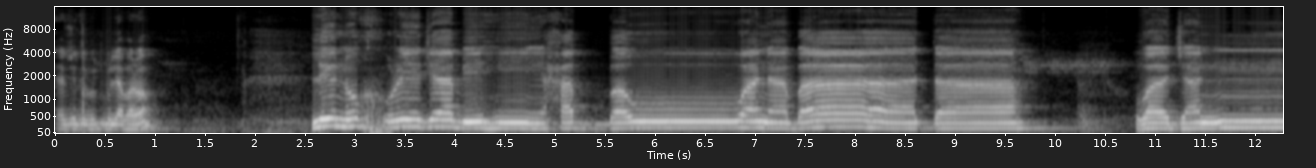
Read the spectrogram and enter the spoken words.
এ যদি বলি আবারও لنخرج به حبا ونباتا وجنات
